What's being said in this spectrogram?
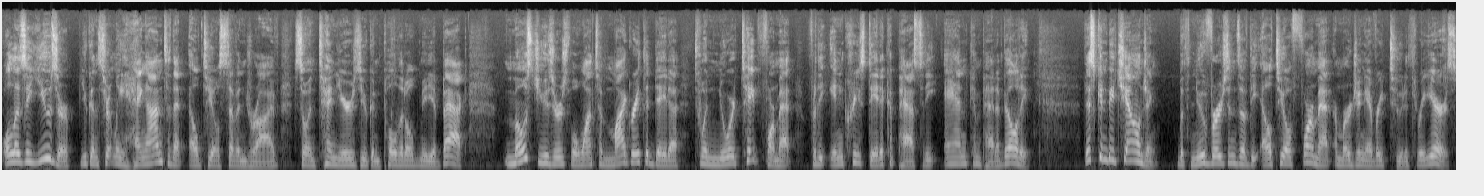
Well, as a user, you can certainly hang on to that LTO 7 drive, so in 10 years you can pull that old media back. Most users will want to migrate the data to a newer tape format for the increased data capacity and compatibility. This can be challenging, with new versions of the LTO format emerging every two to three years.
